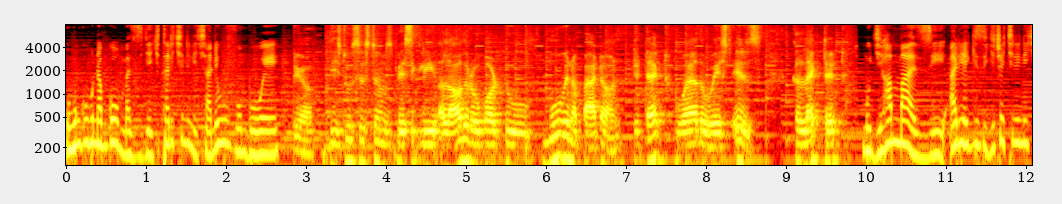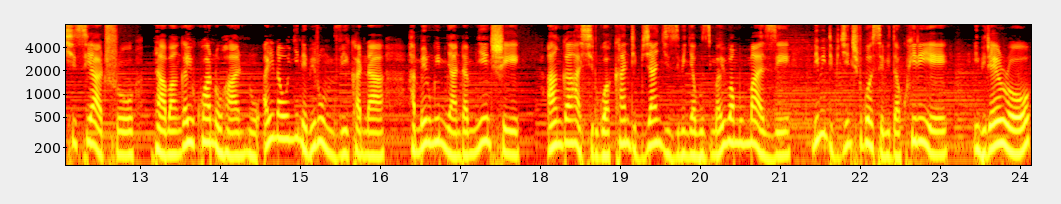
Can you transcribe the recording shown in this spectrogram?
ubu ngubu nabwo bumaze igihe kitari kinini cyane buvumbuwe. These two systems basically allow the robot to move in a pattern, detect where the waste is, collect it, mu gihe amazi ari yagize igice kinini cy'isi yacu nta banga yuko hano hantu ari nawo nyine birumvikana hamenwa imyanda myinshi ahangaha hashyirwa kandi ibyangiza ibinyabuzima biba mu mazi n'ibindi byinshi rwose bidakwiriye. Ibi rero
